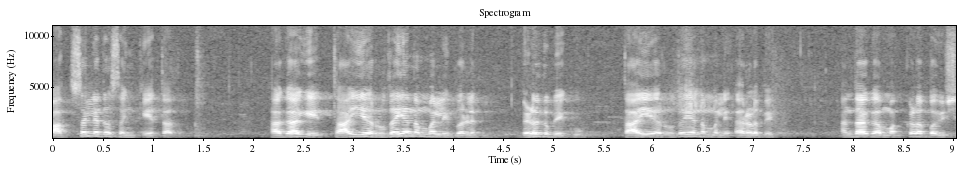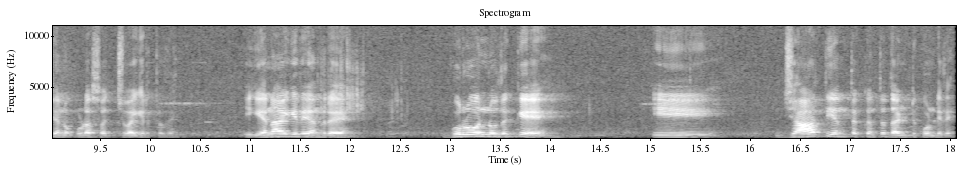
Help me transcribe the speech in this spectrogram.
ವಾತ್ಸಲ್ಯದ ಸಂಕೇತ ಅದು. ಹಾಗಾಗಿ ತಾಯಿಯ ಹೃದಯ ನಮ್ಮಲ್ಲಿ ಬೆಳೆ, ಬೆಳಗಬೇಕು, ತಾಯಿಯ ಹೃದಯ ನಮ್ಮಲ್ಲಿ ಅರಳಬೇಕು. ಅಂದಾಗ ಮಕ್ಕಳ ಭವಿಷ್ಯನೂ ಕೂಡ ಸ್ವಚ್ಛವಾಗಿರ್ತದೆ. ಈಗ ಏನಾಗಿದೆ ಅಂದರೆ ಗುರು ಅನ್ನೋದಕ್ಕೆ ಈ ಜಾತಿ ಅಂತಕ್ಕಂಥದ್ದು ಅಂಟಿಕೊಂಡಿದೆ.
